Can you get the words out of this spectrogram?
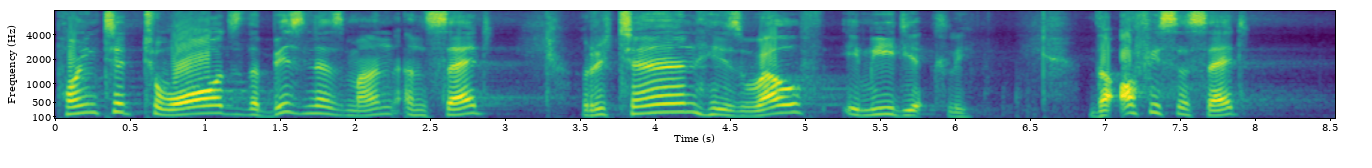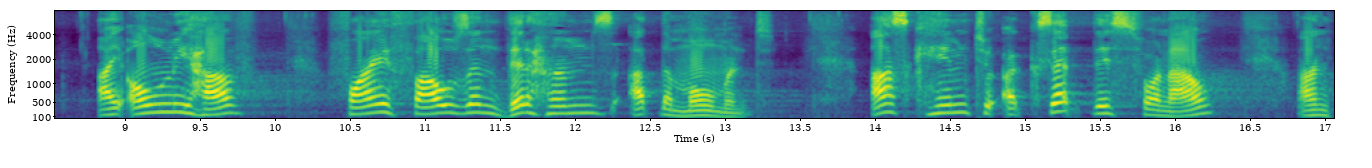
pointed towards the businessman and said, Return his wealth immediately. The officer said, I only have 5,000 dirhams at the moment. Ask him to accept this for now and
